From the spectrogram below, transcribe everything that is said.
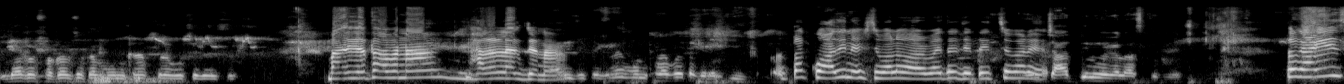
দেখো সকাল সকাল মন খারাপ করে বসে রয়েছে। বাড়ি যেতে হবে না ভালো লাগছে না। বাড়ি যেতে গেলে মন খারাপ হয়ে থাকে তা কদিন এসছি বলো বাবার বাড়িতে যেতে ইচ্ছে করে? চার দিন হয়ে গেল আজকে। তো guys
